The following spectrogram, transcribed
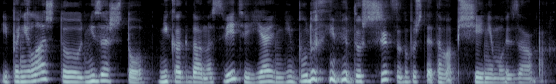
и поняла, что ни за что, никогда на свете я не буду ими душиться, ну, потому что это вообще не мой запах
